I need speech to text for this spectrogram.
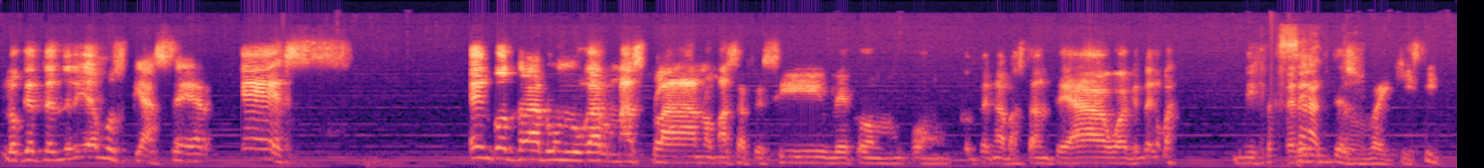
Lo que tendríamos que hacer es encontrar un lugar más plano, más accesible, con, con, que tenga bastante agua, que tenga diferentes requisitos.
